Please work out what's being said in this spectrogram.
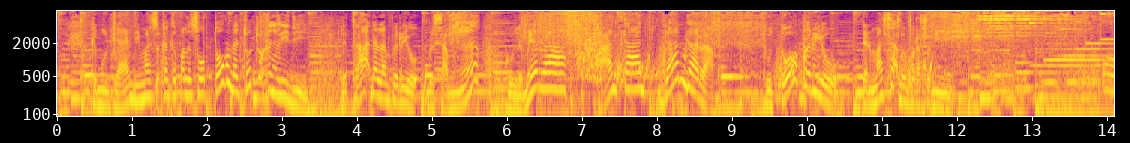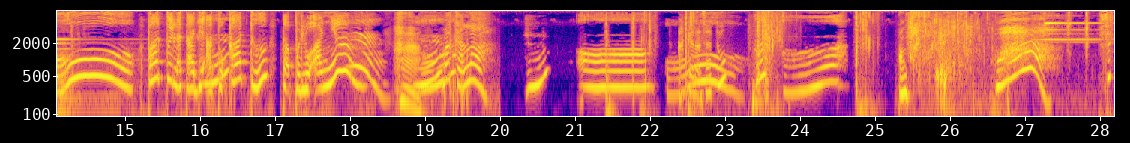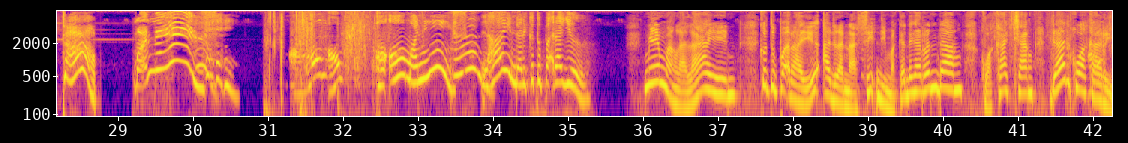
Kemudian dimasukkan kepala sotong dan cocok dengan lidi. Letak dalam periuk bersama gula merah, santan dan garam. Tutup periuk dan masak beberapa minit. Oh, patutlah tadi Atuk kata tak perlu anyam. Ha, makanlah. Oh. Akak nak satu? Oh. Ang- Wah, sedap. Manis. Oh, oh, oh, manis. Lain dari ketupat raya. Memanglah lain. Ketupat raya adalah nasi dimakan dengan rendang, kuah kacang dan kuah kari.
